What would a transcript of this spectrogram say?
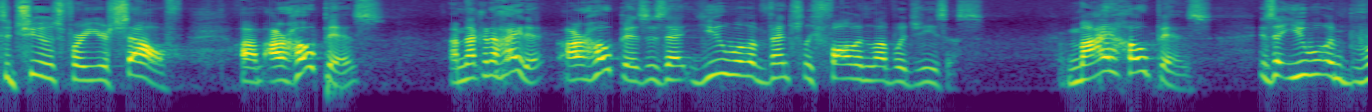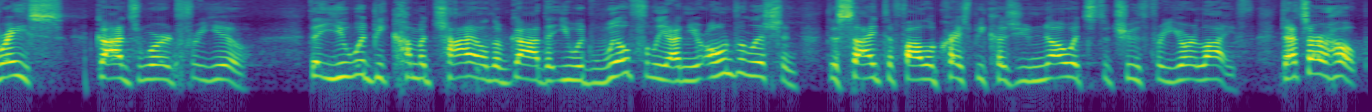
to choose for yourself. Um, our hope is, I'm not going to hide it, our hope is, is that you will eventually fall in love with Jesus. My hope is, is that you will embrace God's word for you that you would become a child of God, that you would willfully, on your own volition, decide to follow Christ because you know it's the truth for your life. That's our hope.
